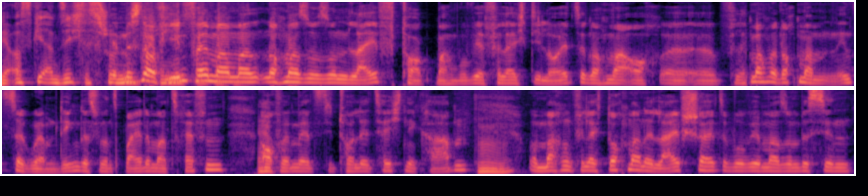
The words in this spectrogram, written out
der Oski an sich ist schon. Wir müssen auf jeden Fall mal, mal nochmal so, so einen Live-Talk machen, wo wir vielleicht die Leute nochmal auch, äh, vielleicht machen wir doch mal ein Instagram-Ding, dass wir uns beide mal treffen, auch wenn wir jetzt die tolle Technik haben Mhm. und machen vielleicht doch mal eine Live-Schalte, wo wir mal so ein bisschen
